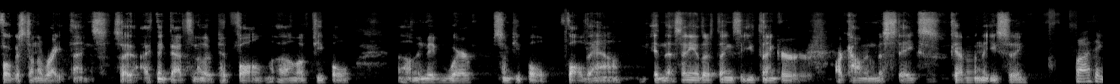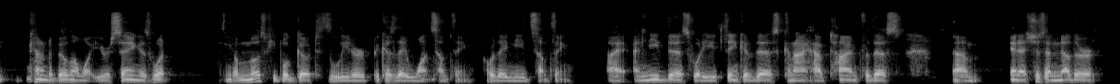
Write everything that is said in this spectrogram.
focus on the right things. So I, think that's another pitfall um, of people, um, and maybe where some people fall down in this. Any other things that you think are are common mistakes, Kevin, that you see? Well, I think kind of to build on what you were saying is what you know. Most people go to the leader because they want something or they need something. I, I need this. What do you think of this? Can I have time for this? Um, and it's just another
